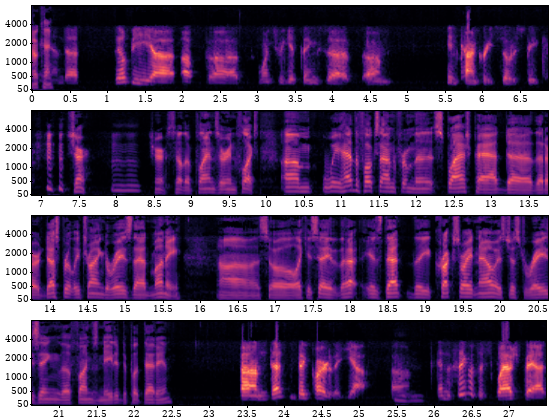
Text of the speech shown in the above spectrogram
Okay. and uh, they'll be uh, up uh, once we get things uh, um, in concrete, so to speak. Sure. Sure. So the plans are in flux. Um, we had the folks on from the splash pad uh, that are desperately trying to raise that money. Uh, so, like you say, that is that the crux right now is just raising the funds needed to put that in. Um, that's the big part of it, yeah. Um, And the thing with the splash pad,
